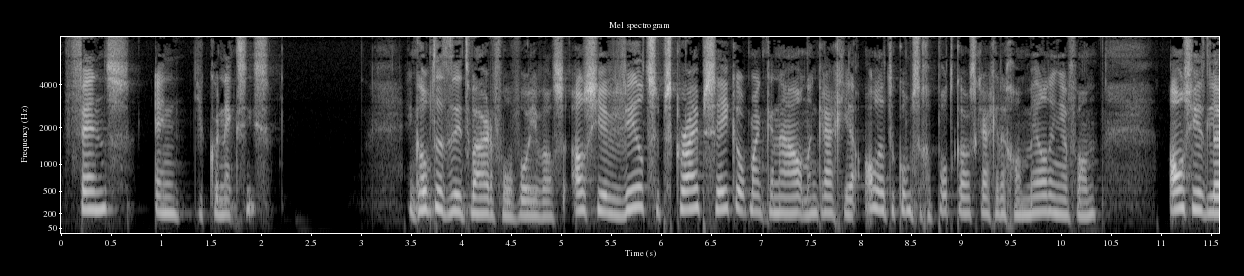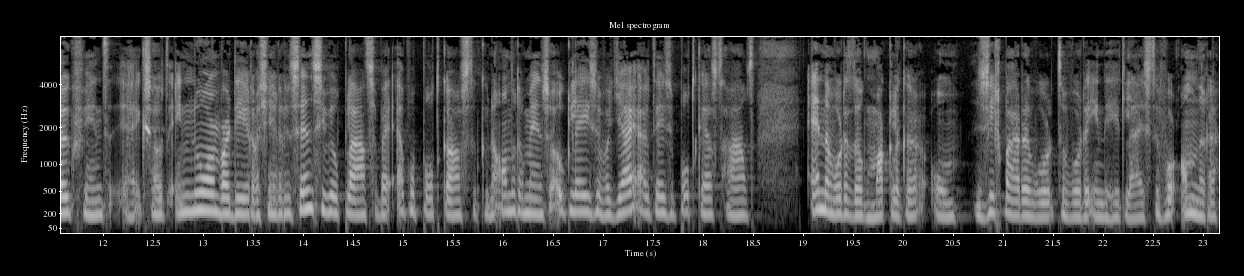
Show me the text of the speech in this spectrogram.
fans en je connecties. Ik hoop dat dit waardevol voor je was. Als je wilt, subscribe zeker op mijn kanaal. Dan krijg je alle toekomstige podcasts, krijg je er gewoon meldingen van. Als je het leuk vindt, eh, ik zou het enorm waarderen als je een recensie wil plaatsen bij Apple Podcasts. Dan kunnen andere mensen ook lezen wat jij uit deze podcast haalt. En dan wordt het ook makkelijker om zichtbaarder te worden in de hitlijsten voor anderen.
